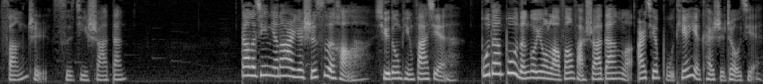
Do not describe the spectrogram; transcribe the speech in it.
防止司机刷单。到了今年的二月十四号，徐东平发现，不但不能够用老方法刷单了，而且补贴也开始骤减。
